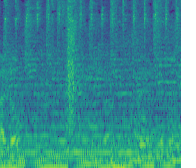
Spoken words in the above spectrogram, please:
palo, hemos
